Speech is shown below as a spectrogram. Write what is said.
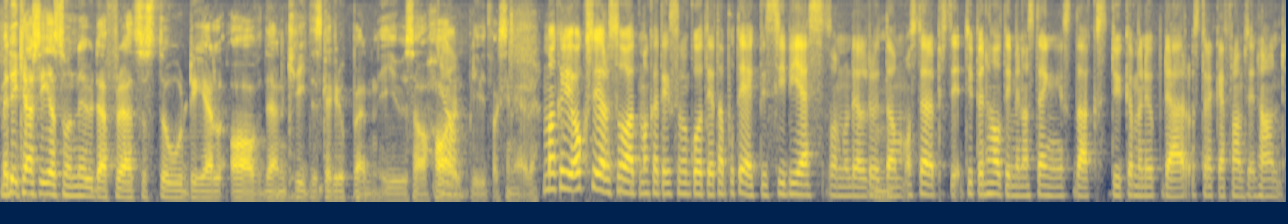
Men det kanske är så nu därför att så stor del av den kritiska gruppen i USA har Ja. blivit vaccinerade. Man kan ju också göra så att man kan till exempel gå till ett apotek, till CVS som de delar ut dem, och ställa typ en halvtimme innan stängningsdags dyker man upp där och sträcker fram sin hand.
